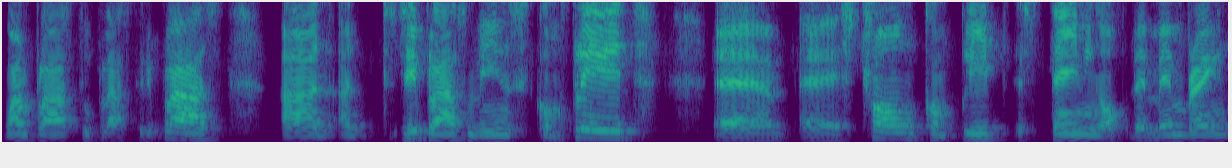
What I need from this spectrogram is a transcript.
one plus, two plus, three plus, and, and three plus means complete, um, a strong, complete staining of the membrane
